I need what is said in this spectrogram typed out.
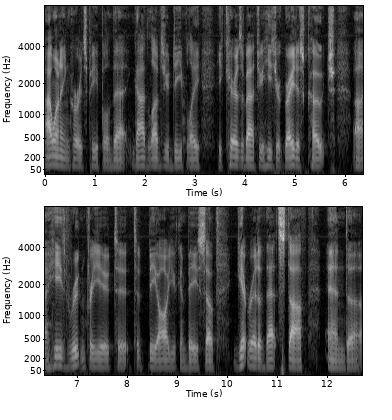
I want to encourage people that God loves you deeply. He cares about you. He's your greatest coach. Uh, he's rooting for you to, to be all you can be. So get rid of that stuff and, uh,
